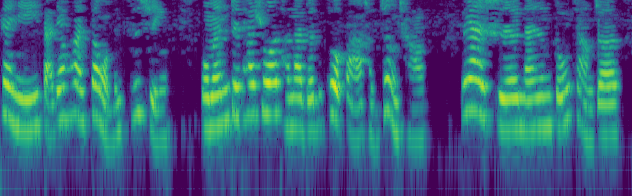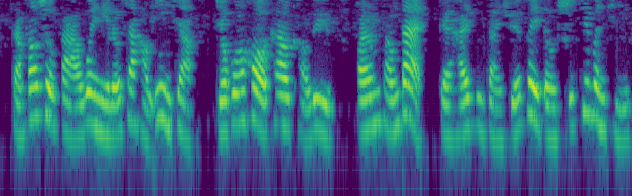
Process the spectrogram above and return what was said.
佩妮打电话向我们咨询，我们对他说，唐纳德的做法很正常。恋爱时，男人总想着想方设法为你留下好印象；结婚后，他要考虑还房贷、给孩子攒学费等实际问题。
